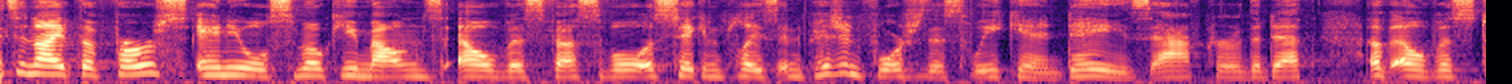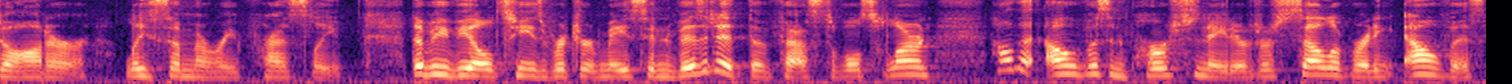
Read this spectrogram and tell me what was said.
Tonight, the first annual Smoky Mountains Elvis Festival is taking place in Pigeon Forge this weekend, days after the death of Elvis' daughter, Lisa Marie Presley. WVLT's Richard Mason visited the festival to learn how the Elvis impersonators are celebrating Elvis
